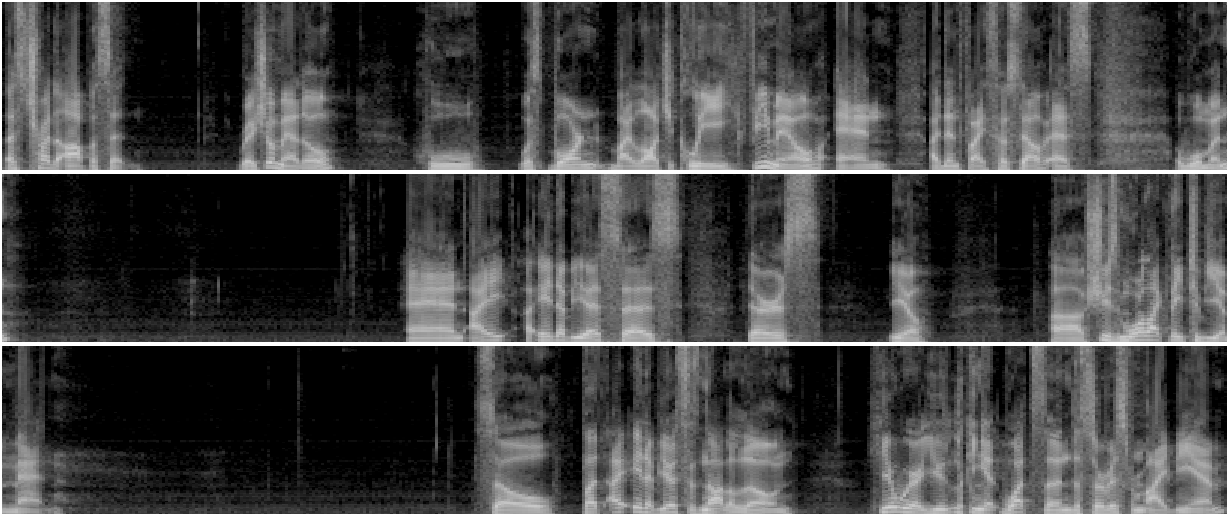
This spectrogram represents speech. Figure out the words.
Let's try the opposite. Rachel Maddow, who was born biologically female and identifies herself as a woman. And I, AWS says there's, you know, uh, she's more likely to be a man. So, but AWS is not alone. Here we are looking at Watson, the service from IBM,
